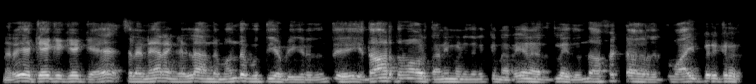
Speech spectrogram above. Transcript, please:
நிறைய கேட்க கேட்க சில நேரங்கள்ல அந்த மந்த புத்தி அப்படிங்கிறது வந்து யதார்த்தமா ஒரு தனி மனிதனுக்கு நிறைய நேரத்துல இது வந்து அஃபெக்ட் ஆகுறதுக்கு வாய்ப்பு இருக்கிறது.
